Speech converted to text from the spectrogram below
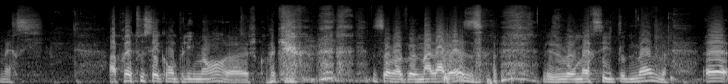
Merci. Après tous ces compliments, euh, je crois que nous sommes un peu mal à l'aise, mais je vous remercie tout de même. Euh,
